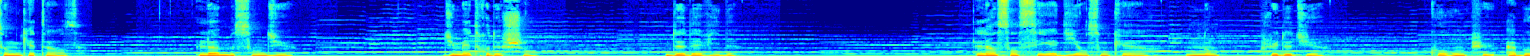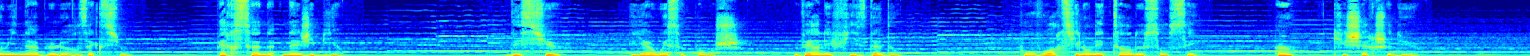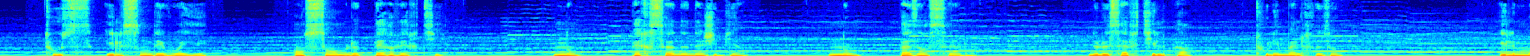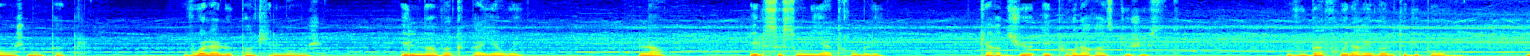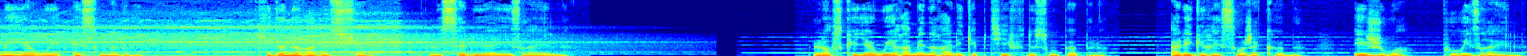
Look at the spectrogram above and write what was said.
Psaume 14 L'homme sans Dieu du maître de chant de David L'insensé a dit en son cœur Non, plus de Dieu. Corrompus, abominables leurs actions, personne n'agit bien. Des cieux, Yahweh se penche vers les fils d'Adam pour voir s'il en est un de sensé, un qui cherche Dieu. Tous ils sont dévoyés, ensemble pervertis. Non, personne n'agit bien. Non, pas un seul. Ne le savent-ils pas, tous les malfaisants? Ils mangent mon peuple. Voilà le pain qu'ils mangent. Ils n'invoquent pas Yahweh. Là, ils se sont mis à trembler, car Dieu est pour la race du juste. Vous bafouez la révolte du pauvre, mais Yahweh est son abri, qui donnera de Sion le salut à Israël. Lorsque Yahweh ramènera les captifs de son peuple, allégresse en Jacob et joie pour Israël.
